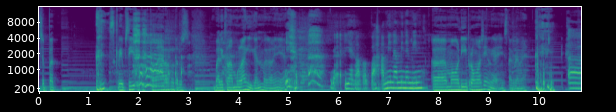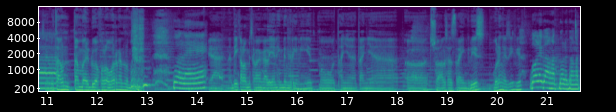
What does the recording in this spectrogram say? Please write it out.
cepet skripsi kelar terus balik ke Lampung lagi kan bakalnya ya Nggak, Iya nggak apa-apa. Amin amin amin. Eh, mau dipromosin nggak Instagramnya? Eh, Siapa tahu tambah dua follower kan lumayan. boleh. ya nanti kalau misalnya kalian yang denger ini mau tanya-tanya eh, soal sastra Inggris, boleh nggak sih Fir? Boleh banget, boleh banget.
